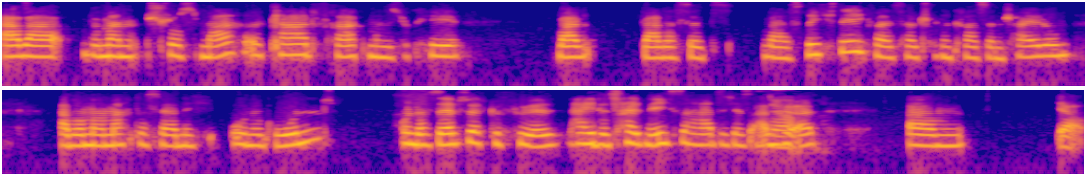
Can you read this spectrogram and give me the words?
Aber wenn man Schluss macht, äh, klar, fragt man sich, okay, war, war das jetzt, war es richtig? Weil es halt schon eine krasse Entscheidung. Aber man macht das ja nicht ohne Grund. Und das Selbstwertgefühl leidet halt nicht, so hart sich das anhört. Ähm, ja,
